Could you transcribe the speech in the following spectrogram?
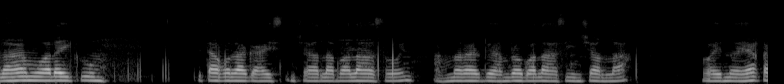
সালামু আলাইকুম। কিতা করা গাইস ইনশাআল্লাহ বালা আছেন? আপনারা আমরাও বালা আছি ইনশাআল্লাহ। তো এই নয়, একটা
